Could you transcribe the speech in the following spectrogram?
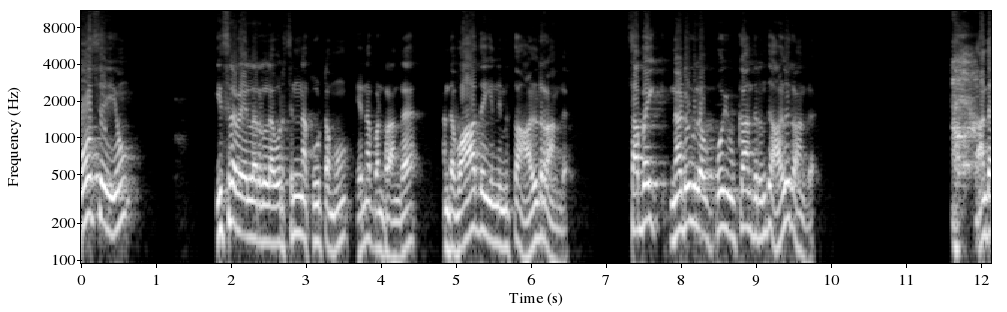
மோசையும் இஸ்ரவேலரில் ஒரு சின்ன கூட்டமும் என்ன பண்ணுறாங்க அந்த வாதையின் நிமித்தம் அழுறாங்க. சபை நடுவில் போய் உட்கார்ந்திருந்து அழுறாங்க. அந்த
